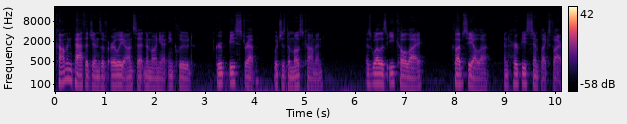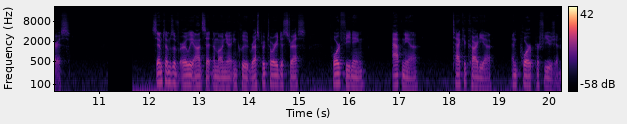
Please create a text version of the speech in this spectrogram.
Common pathogens of early onset pneumonia include group B strep, which is the most common, as well as E. coli, Klebsiella, and herpes simplex virus. Symptoms of early onset pneumonia include respiratory distress, poor feeding, apnea, tachycardia, and poor perfusion.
